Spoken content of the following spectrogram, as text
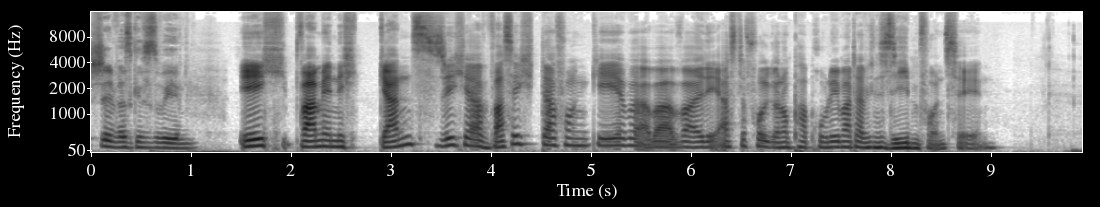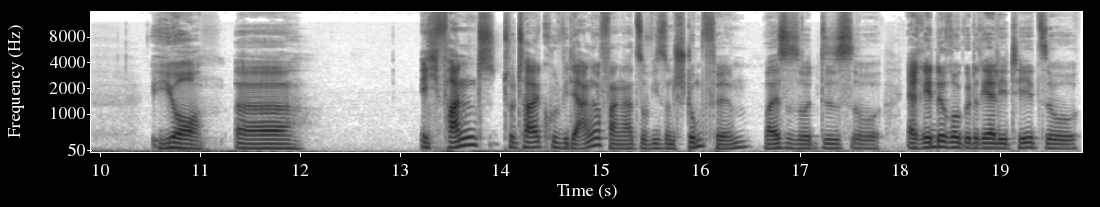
Schön, was gibst du ihm? Ich war mir nicht ganz sicher, was ich davon gebe, aber weil die erste Folge noch ein paar Probleme hatte, habe ich eine 7 von 10. Ja, äh. Ich fand total cool, wie der angefangen hat, so wie so ein Stummfilm. Weißt du, so, das ist so Erinnerung und Realität, so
